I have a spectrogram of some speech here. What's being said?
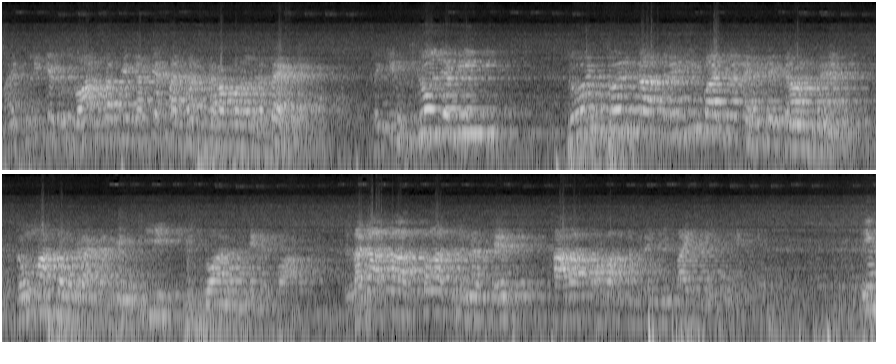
मैथिली के विद्वान सबके संघर्ष रहते हैं लेकिन जमीन चोर चोर का अंग्रेजी रहते में सब करके विद्वान लगातार पांच मिनट से सारा सभा अंग्रेजी थी इस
